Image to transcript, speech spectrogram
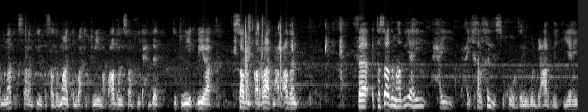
المناطق صار فيها تصادمات ألواح تكتونية مع بعضهم صار في أحداث تكتونية كبيرة تصادم قارات مع بعضهم فالتصادم هذه هي حي حيخلخل الصخور زي ما نقول بالعربي هي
